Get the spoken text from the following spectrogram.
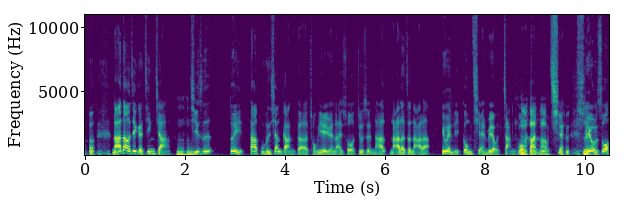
拿到这个金奖，嗯，其实。对大部分香港的从业员来说，就是拿拿了就拿了，因为你工钱没有涨过半毛钱，没有说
